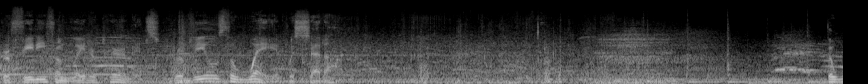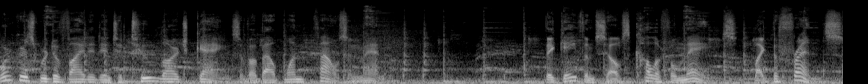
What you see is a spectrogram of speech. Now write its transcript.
Graffiti from later pyramids reveals the way it was set up. The workers were divided into two large gangs of about 1,000 men. They gave themselves colorful names, like the Friends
